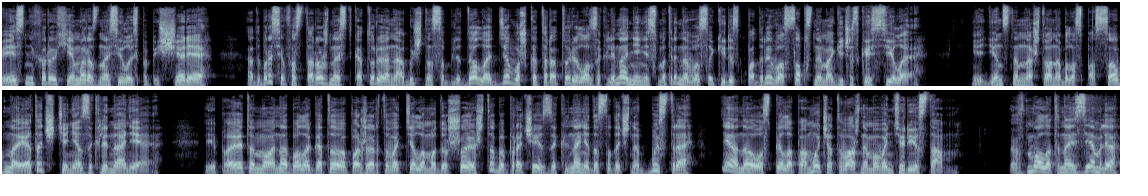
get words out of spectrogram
Песня Харухима разносилась по пещере. Отбросив осторожность, которую она обычно соблюдала, девушка тараторила заклинание, несмотря на высокий риск подрыва собственной магической силы. Единственным, на что она была способна, это чтение заклинания. И поэтому она была готова пожертвовать телом и душой, чтобы прочесть заклинание достаточно быстро, и оно успело помочь отважным авантюристам. «В молот на землю,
